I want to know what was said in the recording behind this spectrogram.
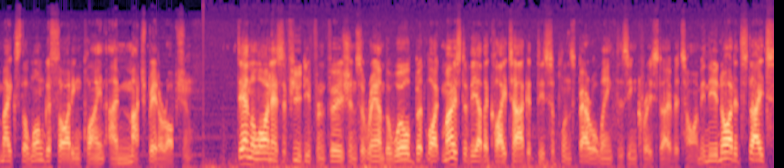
makes the longer sighting plane a much better option. Down the line has a few different versions around the world, but like most of the other clay target disciplines, barrel length has increased over time. In the United States,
